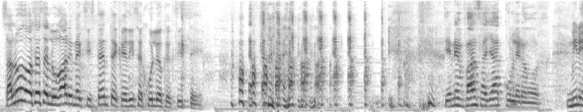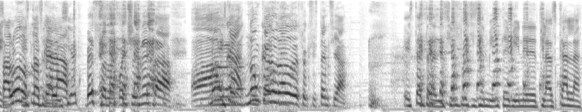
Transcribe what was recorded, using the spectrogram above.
Saludos, ese lugar inexistente que dice Julio que existe. Tienen fans allá, culeros. Miren, Saludos, Tlaxcala. Besos a la cochineta. Ah, nunca, nunca he dudado de su existencia. Esta tradición precisamente viene de Tlaxcala.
